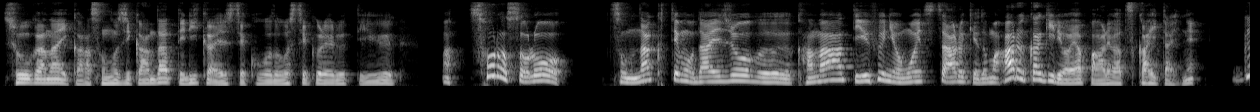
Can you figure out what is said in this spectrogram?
しょうがないからその時間だって理解して行動してくれるっていう。まあ、そろそろ、そのなくても大丈夫かなっていうふうに思いつつあるけど、まあ、ある限りはやっぱあれは使いたいね。Google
